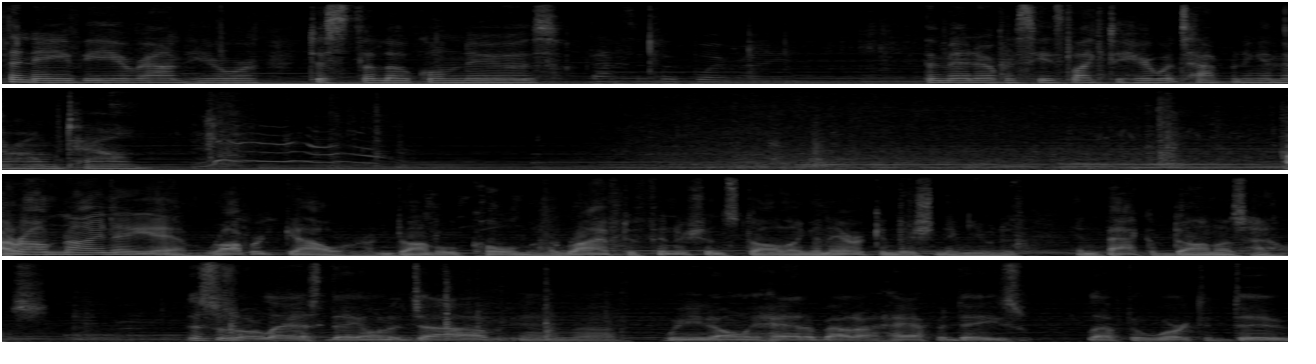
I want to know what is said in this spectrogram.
the Navy around here or just the local news. That's a good boy, Ryan. The men overseas like to hear what's happening in their hometown. Around 9 a.m., Robert Gower and Donald Coleman arrived to finish installing an air conditioning unit in back of Donna's house. This was our last day on the job, and uh, we'd only had about a half a day's left of work to do.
